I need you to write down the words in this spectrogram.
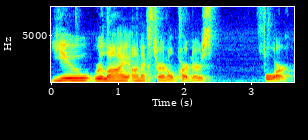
you rely on external partners for?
